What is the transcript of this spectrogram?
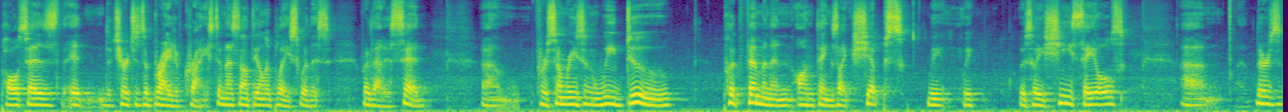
Paul says it, the church is a bride of Christ, and that's not the only place where this where that is said. Um, for some reason, we do put feminine on things like ships. We we we say she sails. Um, there's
